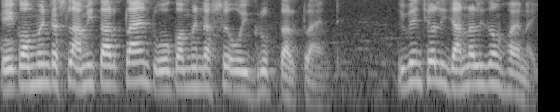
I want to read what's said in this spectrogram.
এই গভর্নমেন্ট আসলে আমি তার ক্লায়েন্ট ও গভর্নমেন্ট আসলে ওই গ্রুপ তার ক্লায়েন্ট ইভেনচুয়ালি জার্নালিজম হয় নাই।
